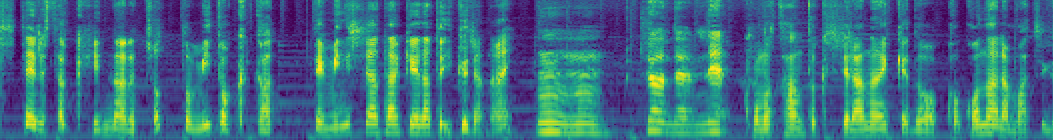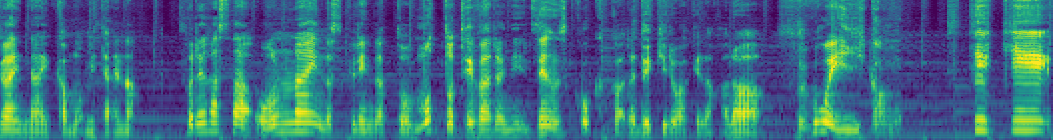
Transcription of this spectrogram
してる作品ならちょっと見とくかってミニシアター系だと行くじゃない？うんうん。そうだよね。この監督知らないけど、ここなら間違いないかもみたいな。それがさ、オンラインのスクリーンだともっと手軽に全国からできるわけだから、すごいいいかも。素敵。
